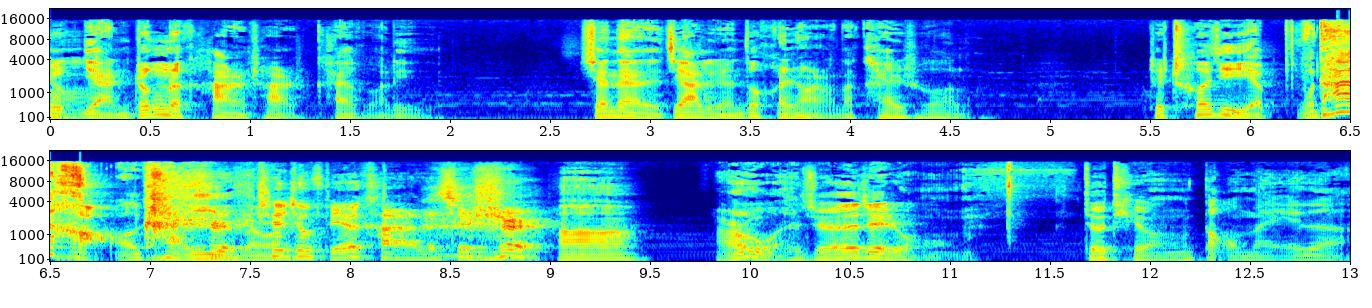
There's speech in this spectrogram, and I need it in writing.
就眼睁着看着差点开河里去。现在的家里人都很少让他开车了，这车技也不太好，看意思这就别开了。其实啊，反正我就觉得这种就挺倒霉的。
